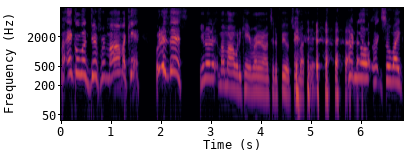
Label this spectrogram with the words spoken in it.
My ankle look different, Mom. I can't. What is this? You know, my mom would have came running onto the field too, by the way. but no, like so, like,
